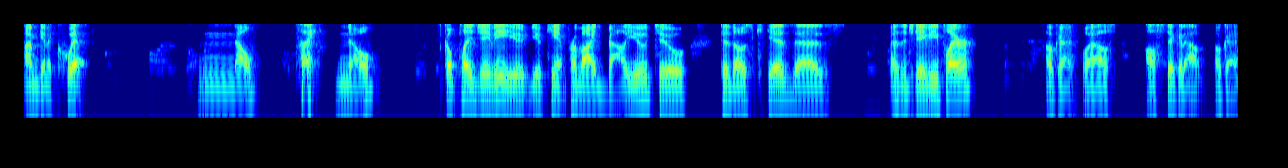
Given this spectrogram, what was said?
i'm gonna quit. No like no. Go play jv you you can't provide value to to those kids as as a jv player? Okay well i'll, I'll stick it out. Okay.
